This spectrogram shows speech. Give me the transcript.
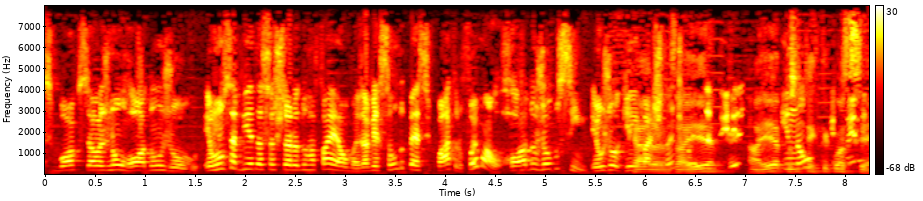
Xbox elas não rodam o jogo. Eu não sabia dessa história do Rafael, mas a versão do PS4 foi mal, roda o jogo sim. Eu joguei Cara, bastante mas coisa aí, dele. aí a E pessoa não tem que ter consciência.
